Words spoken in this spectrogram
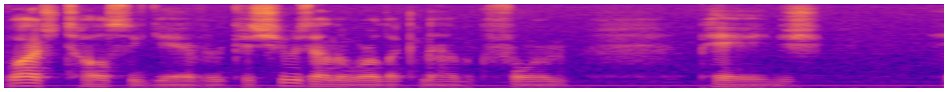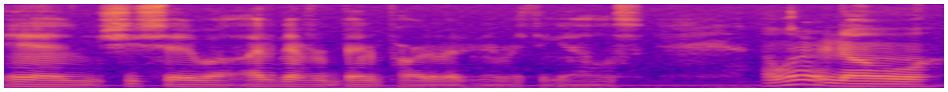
watched Tulsi Gabbard because she was on the World Economic Forum page, and she said, "Well, I've never been a part of it and everything else." I want to know,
